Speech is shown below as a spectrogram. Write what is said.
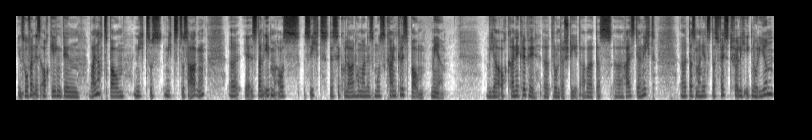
Insofern ist auch gegen den Weihnachtsbaum nicht zu, nichts zu sagen. Äh, er ist dann eben aus Sicht des säkularen Humanismus kein Christbaum mehr wie ja auch keine Krippe äh, drunter steht. Aber das äh, heißt ja nicht, äh, dass man jetzt das Fest völlig ignorieren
